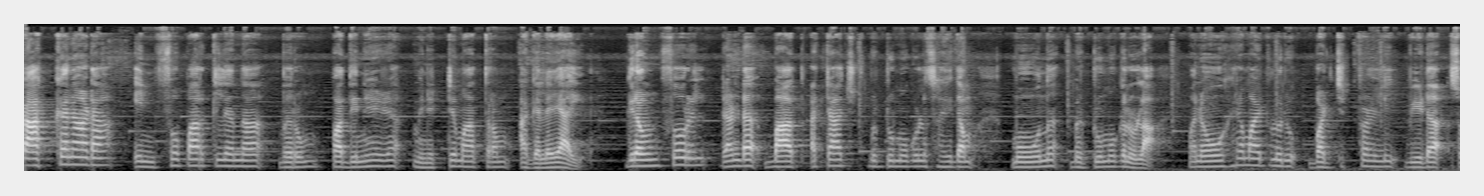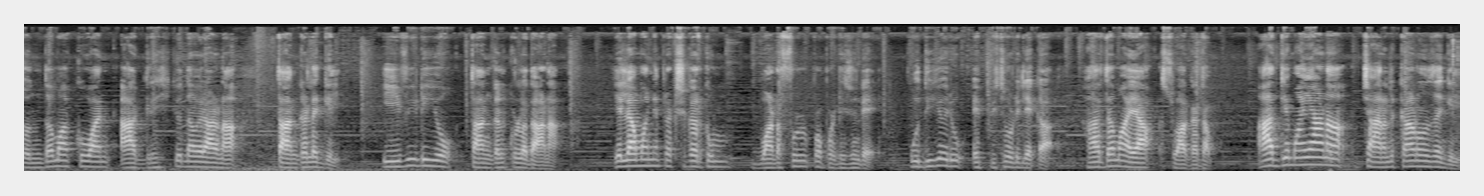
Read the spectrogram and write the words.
കാക്കനാട ഇൻഫോ പാർക്കിൽ നിന്ന് വെറും പതിനേഴ് മിനിറ്റ് മാത്രം അകലെയായി. ഗ്രൗണ്ട് ഫ്ലോറിൽ രണ്ട് ബാത്ത് അറ്റാച്ച്ഡ് ബെഡ്റൂമുകൾ സഹിതം മൂന്ന് ബെഡ്റൂമുകളുള്ള മനോഹരമായിട്ടുള്ളൊരു ബഡ്ജറ്റ് ഫ്രണ്ട്ലി വീട് സ്വന്തമാക്കുവാൻ ആഗ്രഹിക്കുന്നവരാണ് താങ്കളെങ്കിൽ ഈ വീഡിയോ താങ്കൾക്കുള്ളതാണ്. എല്ലാ മാന്യ പ്രേക്ഷകർക്കും വണ്ടർഫുൾ പ്രോപ്പർട്ടീസിന്റെ പുതിയൊരു എപ്പിസോഡിലേക്ക് ഹാർദമായ സ്വാഗതം. ആദ്യമായാണ് ചാനൽ കാണുന്നതെങ്കിൽ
